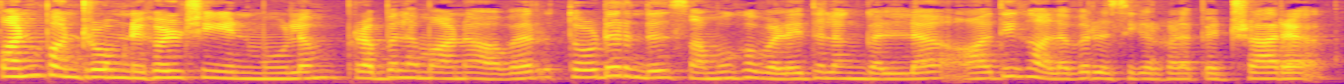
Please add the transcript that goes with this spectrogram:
ஃபன் பண்ணுறோம் நிகழ்ச்சியின் மூலம் பிரபலமான அவர் தொடர்ந்து சமூக வலைதளங்களில் அதிக அளவு ரசிகர்களை பெற்றார்.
